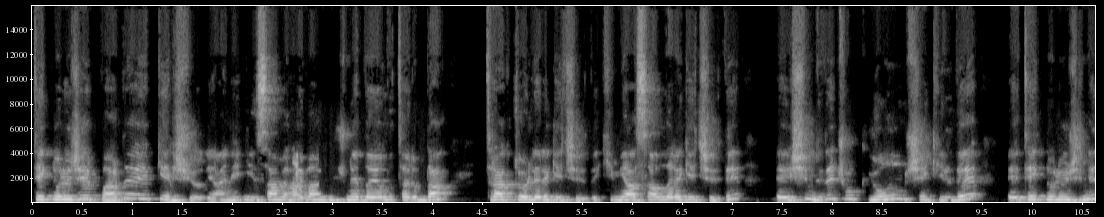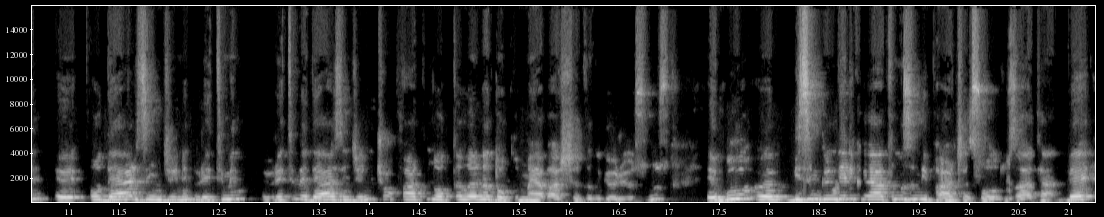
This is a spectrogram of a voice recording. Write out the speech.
teknoloji hep vardı, hep gelişiyordu. Yani insan ve hayvan gücüne dayalı tarımdan traktörlere geçirdi, kimyasallara geçirdi. E, şimdi de çok yoğun şekilde e, teknolojinin e, o değer zincirinin üretimin üretim ve değer zincirinin çok farklı noktalarına dokunmaya başladığını görüyorsunuz. E, bu e, bizim gündelik hayatımızın bir parçası oldu zaten ve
